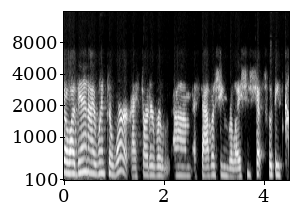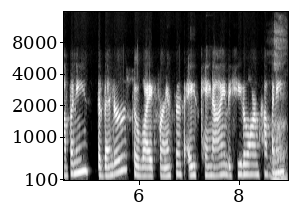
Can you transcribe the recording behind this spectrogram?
so uh, then i went to work i started re- um, establishing relationships with these companies the vendors so like for instance ace k9 the heat alarm company Uh-huh.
